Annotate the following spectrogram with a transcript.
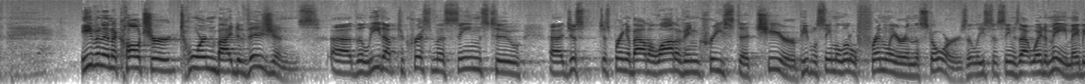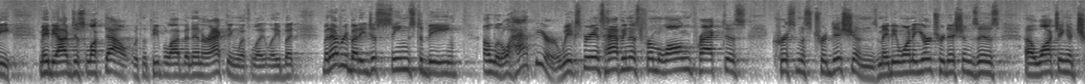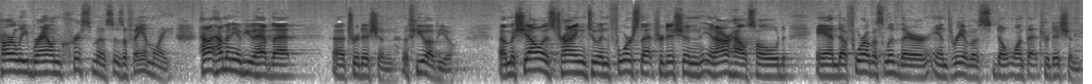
Even in a culture torn by divisions, uh, the lead up to Christmas seems to uh, just, just bring about a lot of increased uh, cheer. People seem a little friendlier in the stores. At least it seems that way to me. Maybe, maybe I've just lucked out with the people I've been interacting with lately, but, but everybody just seems to be a little happier. We experience happiness from long practice Christmas traditions. Maybe one of your traditions is uh, watching a Charlie Brown Christmas as a family. How, how many of you have that uh, tradition? A few of you. Uh, Michelle is trying to enforce that tradition in our household, and uh, four of us live there, and three of us don't want that tradition.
